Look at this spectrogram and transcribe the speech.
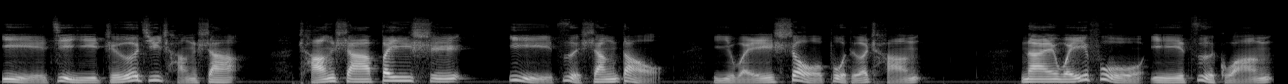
亦既以谪居长沙，长沙悲失，亦自伤道，以为寿不得长。乃为父以自广，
